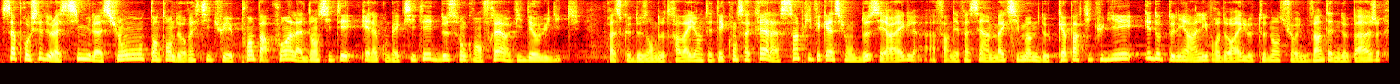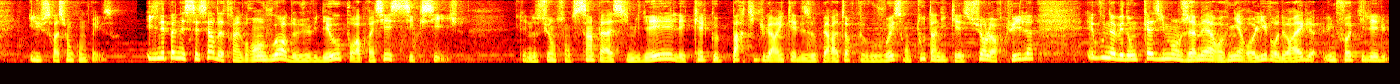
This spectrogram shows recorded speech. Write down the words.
s'approchaient de la simulation, tentant de restituer point par point la densité et la complexité de son grand frère vidéoludique. Presque deux ans de travail ont été consacrés à la simplification de ces règles, afin d'effacer un maximum de cas particuliers et d'obtenir un livre de règles tenant sur une vingtaine de pages, illustrations comprises. Il n'est pas nécessaire d'être un grand joueur de jeux vidéo pour apprécier Six Siege. Les notions sont simples à assimiler, les quelques particularités des opérateurs que vous jouez sont toutes indiquées sur leur tuile, et vous n'avez donc quasiment jamais à revenir au livre de règles une fois qu'il est lu.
